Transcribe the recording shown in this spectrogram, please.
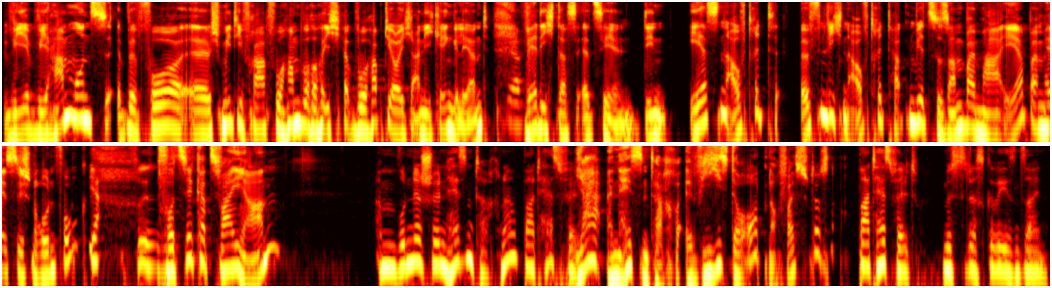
wir, wir haben uns, bevor äh, Schmidti fragt, wo haben wir euch, wo habt ihr euch eigentlich kennengelernt, werde ich das erzählen. Den ersten Auftritt, öffentlichen Auftritt hatten wir zusammen beim HR, beim Hessischen Rundfunk. Ja, so. Vor circa zwei Jahren. Am wunderschönen Hessentag, ne? Bad Hersfeld. Ja, ein Hessentag. Äh, Wie hieß der Ort noch? Weißt du das noch? Bad Hersfeld müsste das gewesen sein.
